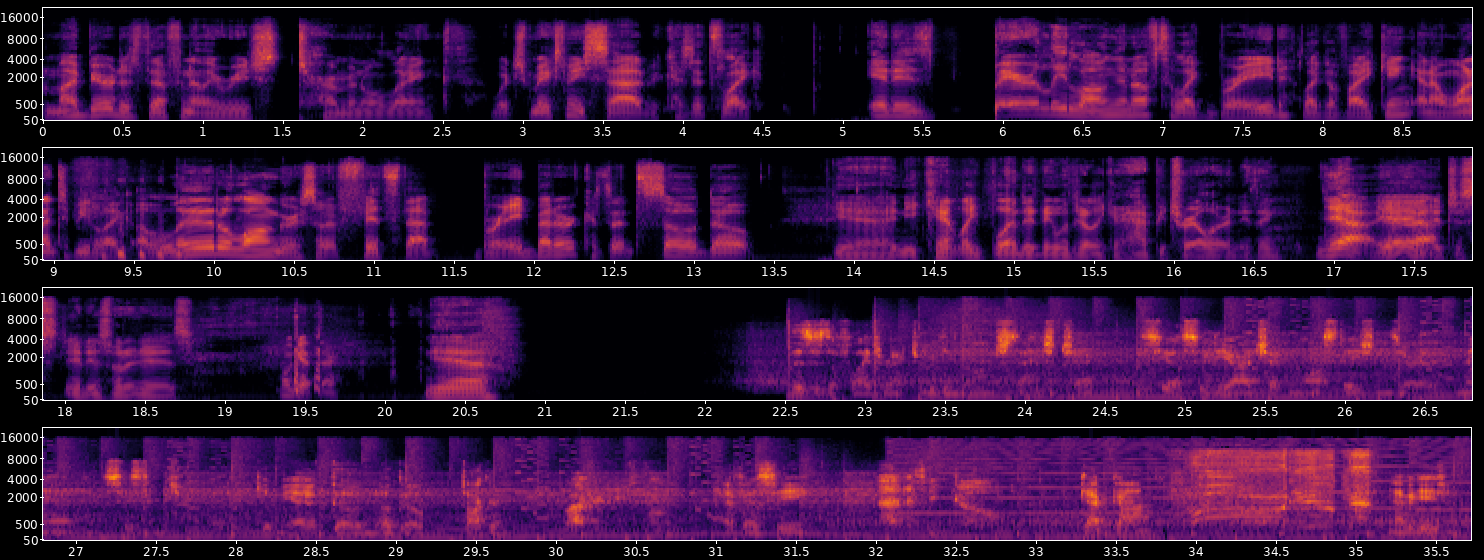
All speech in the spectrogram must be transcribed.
My beard has definitely reached terminal length, which makes me sad because it's like it is barely long enough to like braid like a Viking, and I want it to be like a little longer so it fits that braid better because it's so dope. Yeah, and you can't like blend it in with your like your happy trail or anything. Yeah, yeah, yeah. It just it is what it is. We'll get there. Yeah. This is the flight director beginning launch status check. CLCDR checking all stations are manned and systems are ready. Give me a go, no go. Talker, Roger, Houston. FSC, That is a go. Capcom, navigation.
